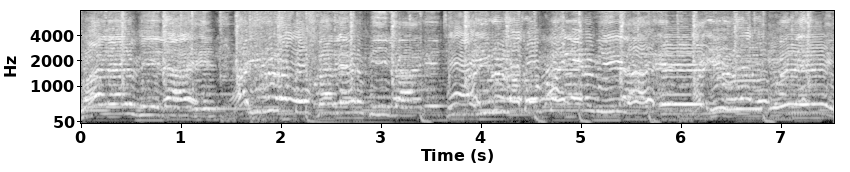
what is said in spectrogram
Valer Vilae, ayuda con Valer Vilae, ayuda con Valer Vilae, ayuda con Valer Vilae.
